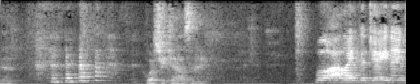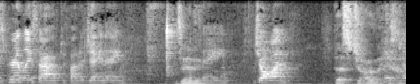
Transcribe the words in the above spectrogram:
Yeah. What's your cow's name? Well, I like the J names apparently, so I have to find a J name. Is that it? John. That's John the That's cow. John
